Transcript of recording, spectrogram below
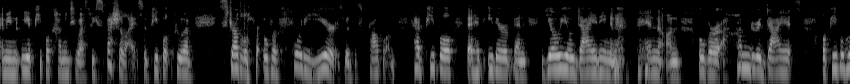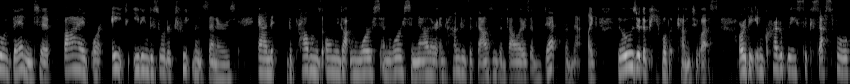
I mean, we have people coming to us, we specialize with people who have struggled for over 40 years with this problem. We've had people that have either been yo yo dieting and have been on over 100 diets, or people who have been to five or eight eating disorder treatment centers, and the problem has only gotten worse and worse, and now they're in hundreds of thousands of dollars of debt from that. Like, those are the people that come to us, or the incredibly successful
